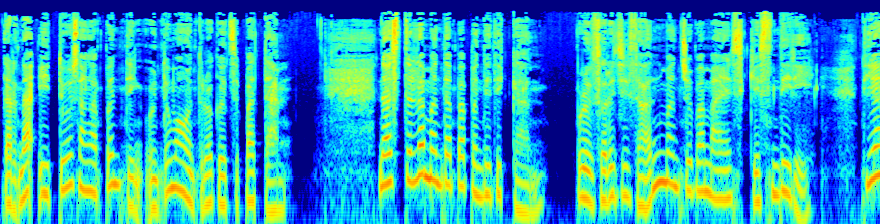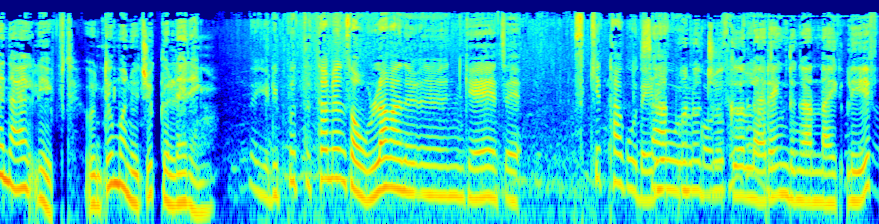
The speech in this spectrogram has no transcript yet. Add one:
Karena itu sangat penting untuk mengontrol kecepatan. Nah setelah mendapat pendidikan, Profesor Jisan mencoba main ski sendiri. Dia naik lift untuk menuju ke lereng. 네, 리프트 타면서 올라가는 게 이제 스키 타고 Saat 내려올 menuju 거를 ke lereng dengan naik lift,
